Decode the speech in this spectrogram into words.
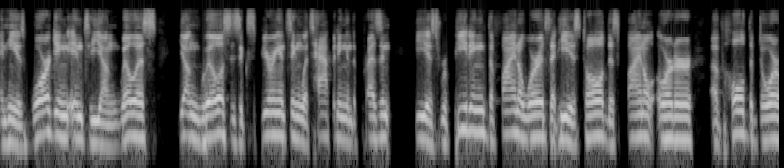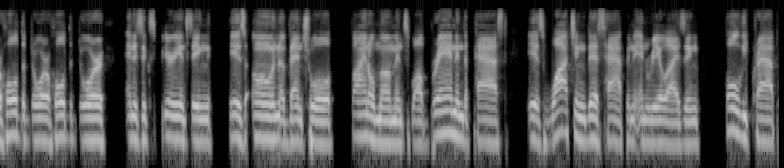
and he is warging into young Wylis. Young Wylis is experiencing what's happening in the present. He is repeating the final words that he is told, this final order of hold the door, hold the door, hold the door, and is experiencing his own eventual final moments while Bran in the past is watching this happen and realizing, holy crap,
